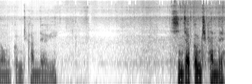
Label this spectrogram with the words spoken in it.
너무 끔찍한데 여기? 진짜 끔찍한데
